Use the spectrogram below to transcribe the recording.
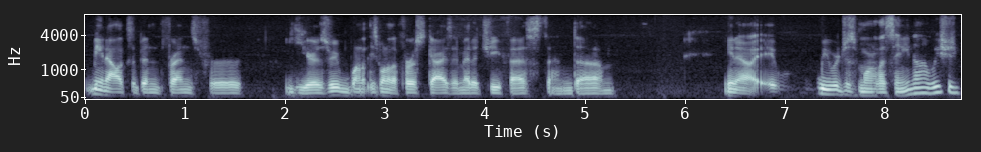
me and Alex have been friends for years. We one of, he's one of the first guys I met at G Fest, and um, you know, it, we were just more or less saying, you know, we should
